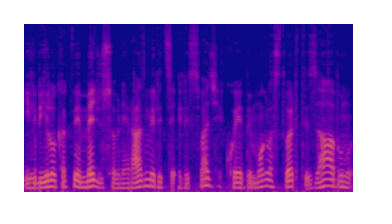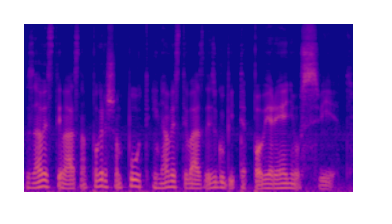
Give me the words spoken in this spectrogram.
ili bilo kakve međusobne razmirice ili svađe koje bi mogla stvoriti zabunu, zavesti vas na pogrešan put i navesti vas da izgubite povjerenje u svijet.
